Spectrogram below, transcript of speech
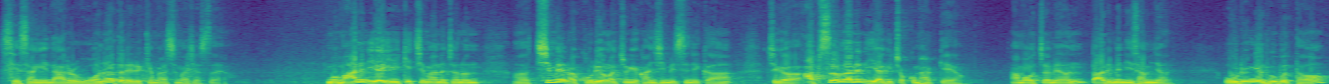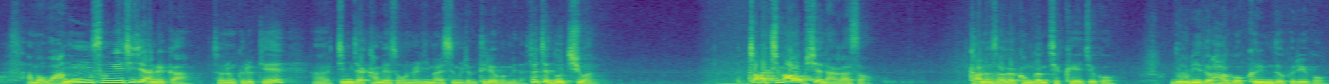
세상이 나를 원하더라 이렇게 말씀하셨어요. 뭐 많은 이야기 있겠지만 저는 어, 치매나 고령화 쪽에 관심이 있으니까 제가 앞서가는 이야기 조금 할게요. 아마 어쩌면 빠르면 2, 3년, 5, 6년 후부터 아마 왕성해지지 않을까 저는 그렇게 어, 짐작하면서 오늘 이 말씀을 좀 드려봅니다. 첫째, 노치원. 저 아침 9시에 나가서 간호사가 건강 체크해주고 놀이도 하고 그림도 그리고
